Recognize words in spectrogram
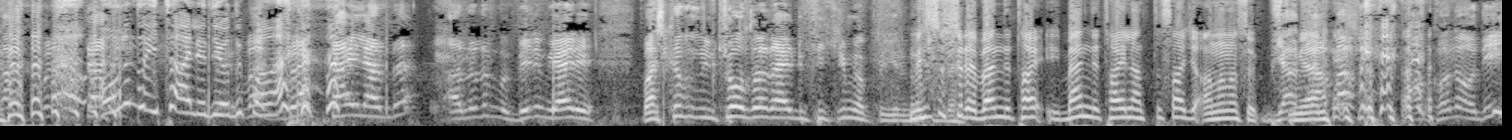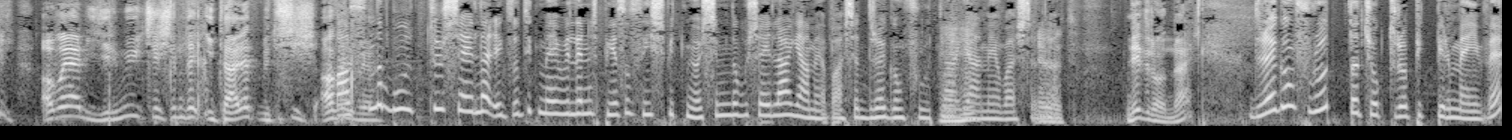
bak, bırak, Onu da ithal ediyorduk bak, falan. bırak Tayland'ı anladın mı? Benim yani başka bir ülke olduğuna dair bir fikrim yoktu 23 Mesut yaşında. Süre ben de Tay- ben de Tayland'da sadece ananas Ya öpmüştüm yani. tamam konu o değil ama yani 23 yaşında ithalat müthiş iş. Aferin Aslında ya. bu tür şeyler egzotik meyvelerin piyasası hiç bitmiyor. Şimdi bu şeyler gelmeye başladı. Dragon hı. gelmeye başladı. Evet. Nedir onlar? Dragon fruit da çok tropik bir meyve.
